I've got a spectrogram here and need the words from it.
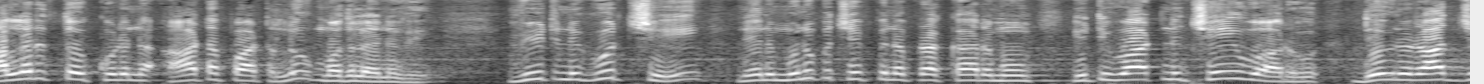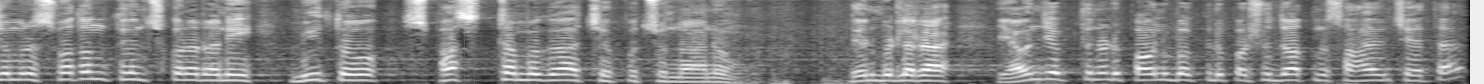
అల్లరితో కూడిన ఆటపాటలు మొదలైనవి. వీటిని గూర్చి నేను మునుపు చెప్పిన ప్రకారము ఇటు వాటిని చేయువారు దేవుని రాజ్యమును స్వతంత్రించుకున్నారని మీతో స్పష్టముగా చెప్పుచున్నాను. దేని బిడ్డరా ఏమని చెప్తున్నాడు పౌలు భక్తుడు పరిశుద్ధాత్మ సహాయం చేత?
